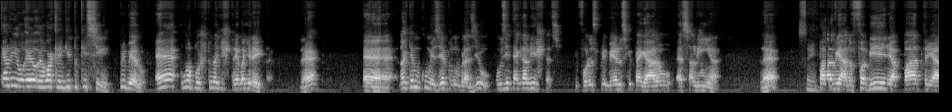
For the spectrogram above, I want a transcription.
Kelly, eu, eu acredito que sim. Primeiro, é uma postura de extrema direita, né? É, nós temos como exemplo no Brasil os integralistas, que foram os primeiros que pegaram essa linha, né? Sim. Palavreado família, pátria,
